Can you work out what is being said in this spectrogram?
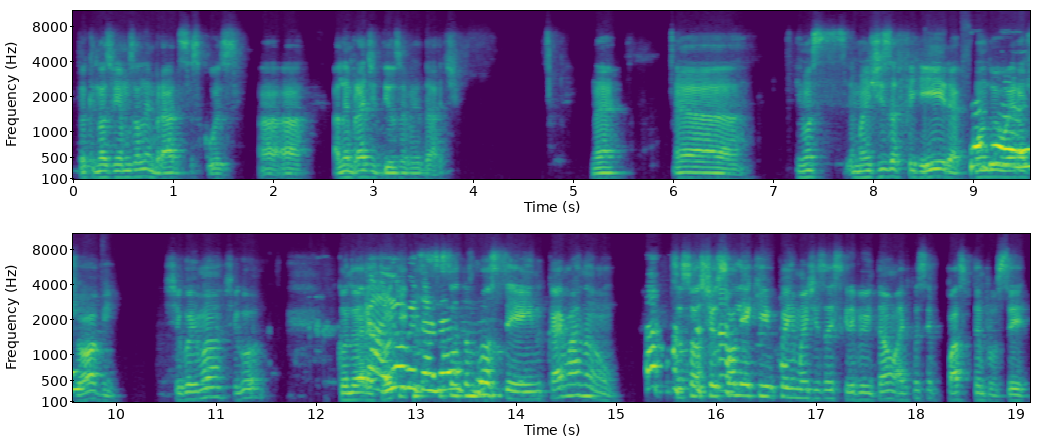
Então que nós viemos a lembrar dessas coisas, a, a, a lembrar de Deus, a verdade né? Uh, irmã, irmã Giza Ferreira, chegou. quando eu era jovem, chegou irmã, chegou. Quando eu era Caiu, aqui soltando você, hein? Não cai mais não. Deixa eu, só, deixa eu só ler aqui o que a irmã Giza escreveu, então, aí depois você passa o tempo para você.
